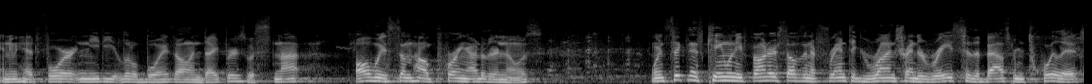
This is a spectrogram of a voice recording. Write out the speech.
and we had four needy little boys all in diapers with snot always somehow pouring out of their nose. When sickness came, when we found ourselves in a frantic run trying to race to the bathroom toilet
